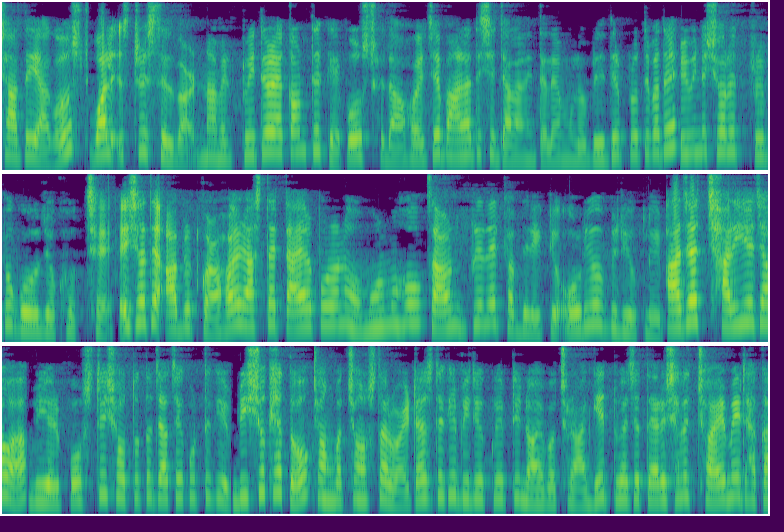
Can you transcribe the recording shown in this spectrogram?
সাতই আগস্ট ওয়াল স্ট্রিট সিলভার নামের টুইটার অ্যাকাউন্ট থেকে পোস্ট দেওয়া হয় যে বাংলাদেশে জ্বালানি তেলের মূল্য বৃদ্ধির প্রতিবাদে বিভিন্ন শহরে তীব্র গোলযোগ হচ্ছে। এর সাথে আপলোড করা হয়, রাস্তায় টায়ার পোড়ানো মুর্মুহ সাউন্ড গ্রেনেড শব্দের একটি অডিও ভিডিও ক্লিপ। হাজার ছাড়িয়ে যাওয়া বিয়ের পোস্টে সত্যতা যাচাই করতে গিয়ে বিশ্বখ্যাত সংবাদ সংস্থা রয়টার্স থেকে ভিডিও ক্লিপটি নয় বছর আগে দু হাজার তেরো সালের ছয় মে ঢাকা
